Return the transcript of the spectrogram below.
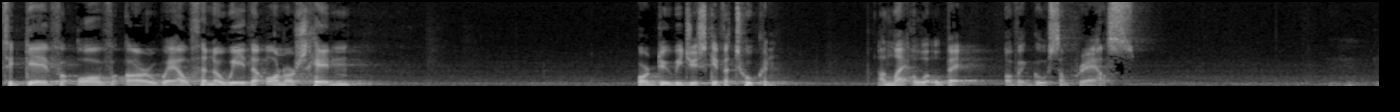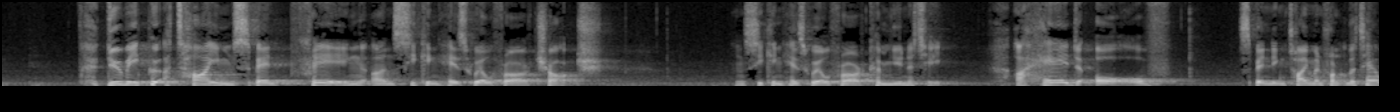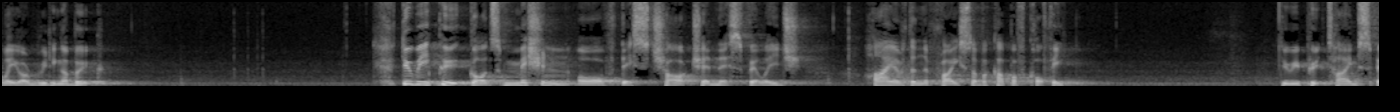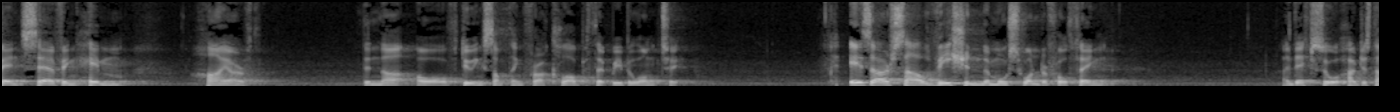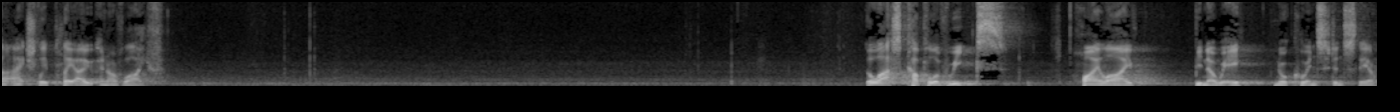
to give of our wealth in a way that honours Him? Or do we just give a token and let a little bit of it go somewhere else? Do we put a time spent praying and seeking His will for our church and seeking His will for our community ahead of spending time in front of the telly or reading a book? Do we put God's mission of this church in this village higher than the price of a cup of coffee? Do we put time spent serving Him higher than that of doing something for a club that we belong to? Is our salvation the most wonderful thing? And if so, how does that actually play out in our life? The last couple of weeks, while I've been away, no coincidence there,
